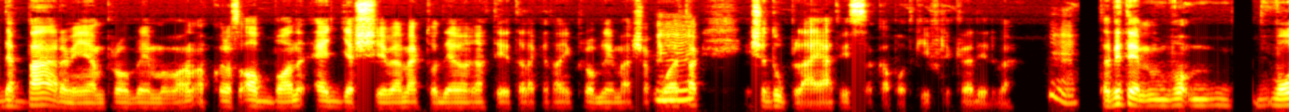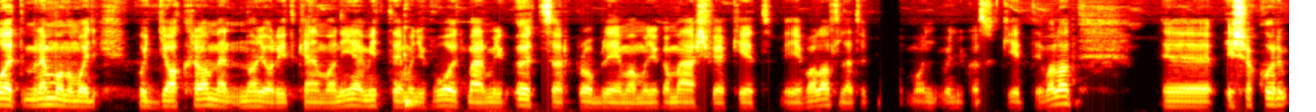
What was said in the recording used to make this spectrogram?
de bármilyen probléma van, akkor az abban egyesével meg tudod jelölni a tételeket, amik problémásak Mhm. voltak, és a dupláját visszakapott kifli kreditbe. Hm. Tehát mit én, vo- volt, nem mondom, hogy, hogy gyakran, mert nagyon ritkán van ilyen, mit én, mondjuk volt már mondjuk ötször probléma mondjuk a másfél-két év alatt, lehet, hogy mond- mondjuk az, két év alatt, és akkor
